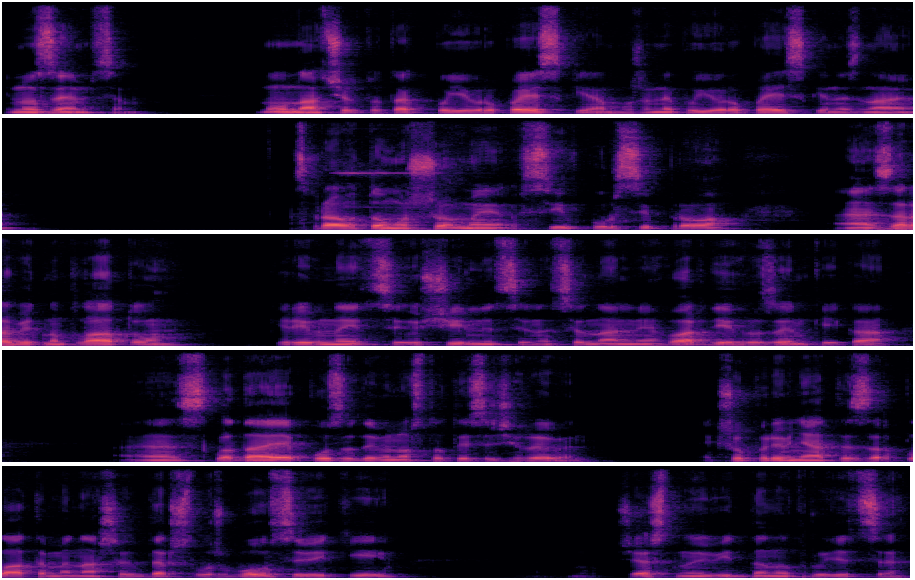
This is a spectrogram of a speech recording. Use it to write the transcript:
іноземцям. Ну, начебто так по-європейськи, а може не по-європейськи, не знаю. Справа в тому, що ми всі в курсі про е, заробітну плату керівниці, очільниці Національної гвардії грузинки, яка е, складає поза 90 тисяч гривень. Якщо порівняти з зарплатами наших держслужбовців, які ну, чесно і віддано трудяться.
